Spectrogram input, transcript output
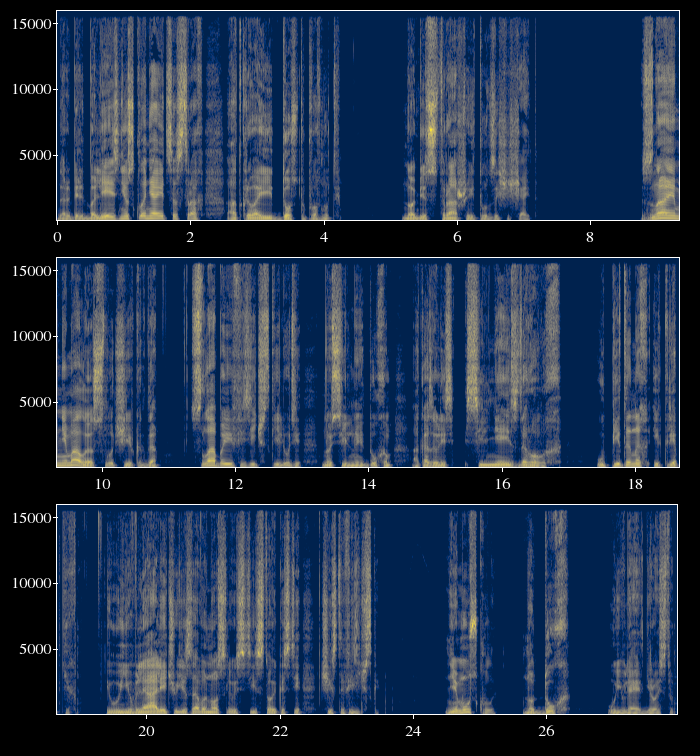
Даже перед болезнью склоняется страх, открывая ей доступ вовнутрь. Но бесстрашие тут защищает. Знаем немало случаев, когда Слабые физические люди, но сильные духом, оказывались сильнее здоровых, упитанных и крепких, и уявляли чудеса выносливости и стойкости чисто физической. Не мускулы, но дух уявляет геройство.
